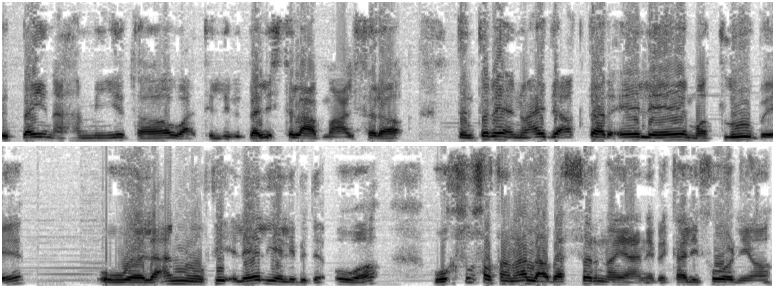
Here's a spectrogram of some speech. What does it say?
بتبين أهميتها وقت اللي بتبلش تلعب مع الفرق. تنتبه إنه هيدي أكتر آلة مطلوبة ولأنه في قليل يلي بدقوها وخصوصا هلأ بس صرنا يعني بكاليفورنيا.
